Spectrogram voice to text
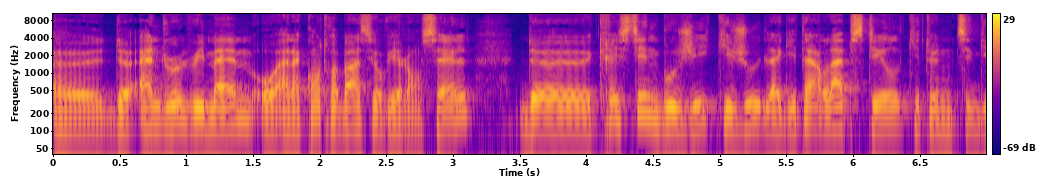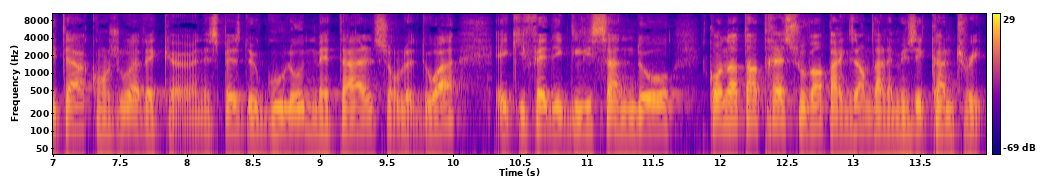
euh, euh, de Andrew lui-même à la contrebasse et au violoncelle, de Christine Bougie qui joue de la guitare lap steel, qui est une petite guitare qu'on joue avec euh, une espèce de goulot de métal sur le doigt et qui fait des glissandos qu'on entend très souvent par exemple dans la musique country.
